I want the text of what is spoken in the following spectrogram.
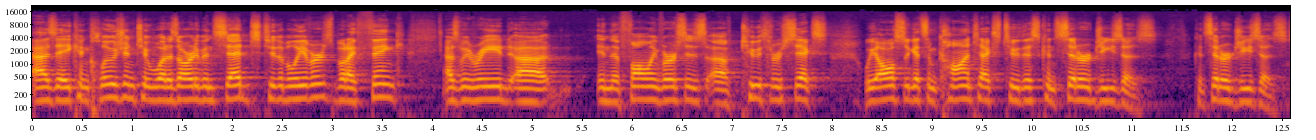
as a conclusion to what has already been said to the believers. But I think as we read uh, in the following verses of 2 through 6, we also get some context to this consider Jesus. Consider Jesus,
